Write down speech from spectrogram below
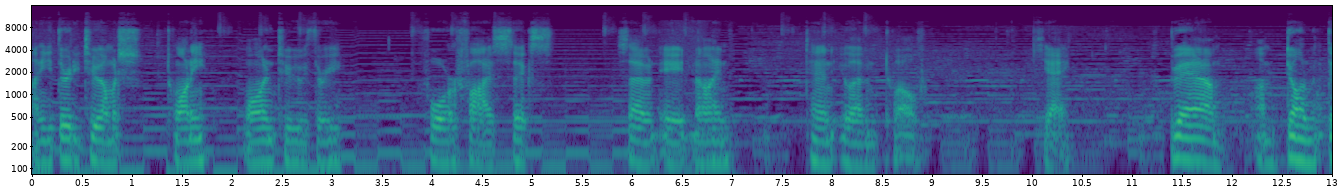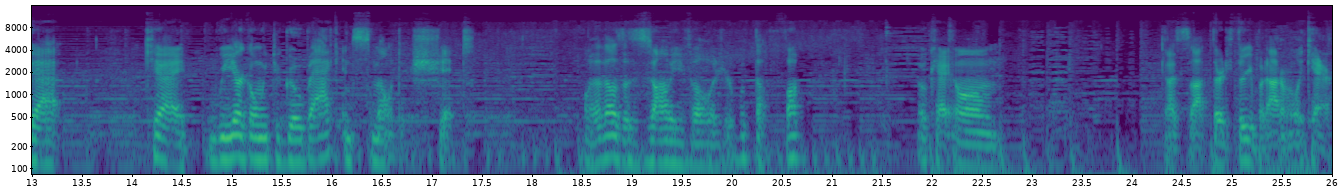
I need 32. How much? 20? 1, 2, 3, 4, 5, 6, 7, 8, 9, 10, 11, 12. Okay. Bam. I'm done with that. Okay, we are going to go back and smelt shit. Oh, that was a zombie villager. What the fuck? Okay, um... That's not 33, but I don't really care.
